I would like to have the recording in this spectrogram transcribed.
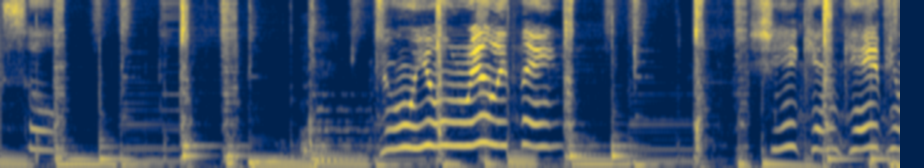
think so? Do you really think she can give you?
